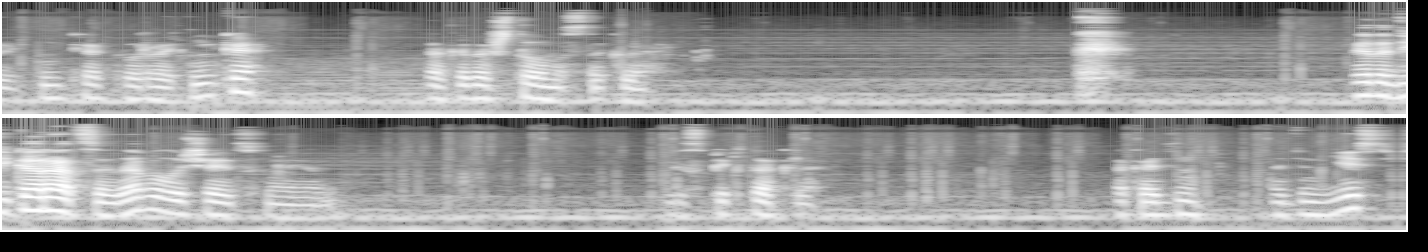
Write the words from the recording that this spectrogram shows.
Аккуратненько, аккуратненько. Так, это что у нас такое? Это декорация, да, получается, наверное? Для спектакля. Так, один, один есть.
